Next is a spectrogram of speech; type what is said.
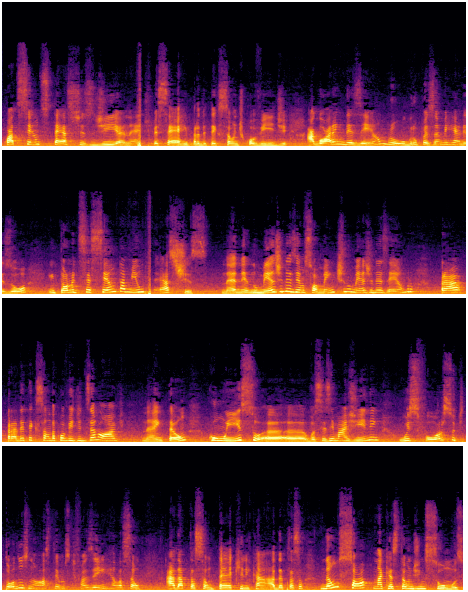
400 testes dia né, de PCR para detecção de Covid. Agora, em dezembro, o Grupo Exame realizou em torno de 60 mil testes né, no mês de dezembro, somente no mês de dezembro, para a detecção da Covid-19. Né? Então, com isso, uh, uh, vocês imaginem o esforço que todos nós temos que fazer em relação adaptação técnica, adaptação não só na questão de insumos,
